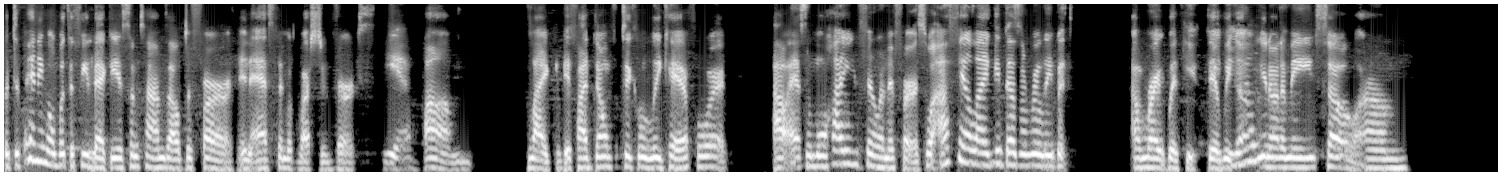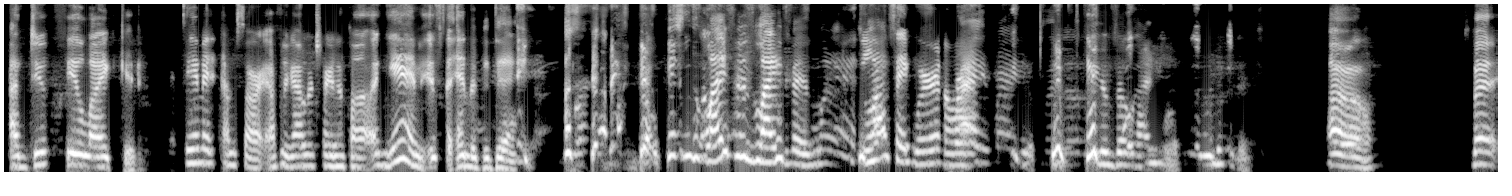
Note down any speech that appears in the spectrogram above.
but depending on what the feedback is, sometimes I'll defer and ask them a question first. Yeah. Um, like if I don't particularly care for it, I'll ask them, well, how are you feeling at first? Well, I feel like it doesn't really, but I'm right with you. There we go. You know what I mean? So, um, I do feel like, damn it, I'm sorry, I forgot my train of thought. Again, it's the end of the day. life is life, and I say wearing all right. um, but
